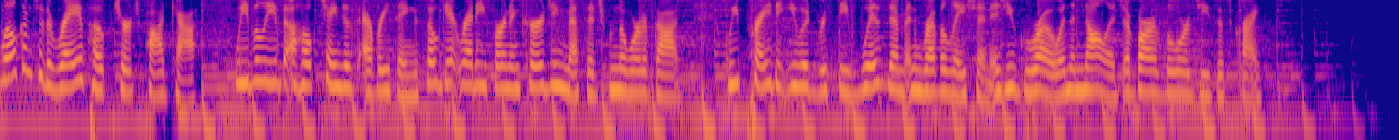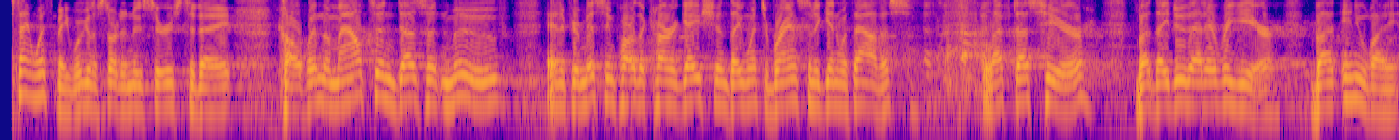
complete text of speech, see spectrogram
Welcome to the Ray of Hope Church podcast. We believe that hope changes everything, so get ready for an encouraging message from the Word of God. We pray that you would receive wisdom and revelation as you grow in the knowledge of our Lord Jesus Christ. Stand with me. We're going to start a new series today called When the Mountain Doesn't Move. And if you're missing part of the congregation, they went to Branson again without us, left us here, but they do that every year. But anyway,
